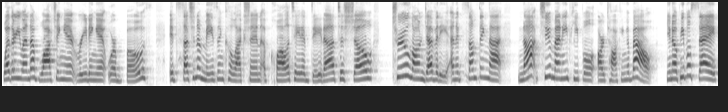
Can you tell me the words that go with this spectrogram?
Whether you end up watching it, reading it, or both, it's such an amazing collection of qualitative data to show true longevity. And it's something that not too many people are talking about. You know, people say,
